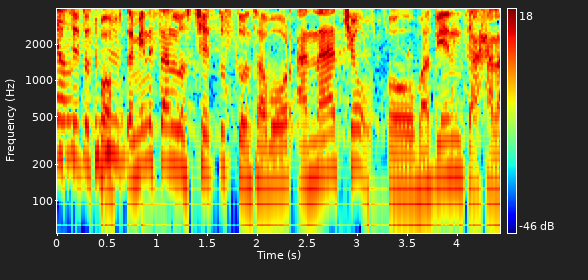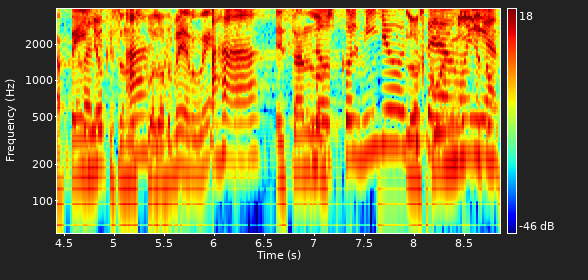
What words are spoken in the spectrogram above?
esos chetos puff. También están los chetos con sabor a nacho, o más bien a jalapeño, que son los Ah, color verde. Ajá. Están los, Los colmillos, Los colmillos son,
